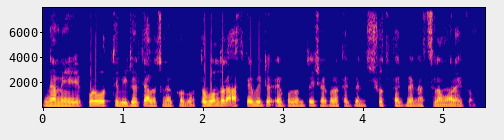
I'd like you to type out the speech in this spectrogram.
আমি পরবর্তী ভিডিওতে আলোচনা করব। তো বন্ধুরা, আজকের ভিডিও এ পর্যন্তই। সকলে থাকবেন, সুস্থ থাকবেন। আসসালামু আলাইকুম।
